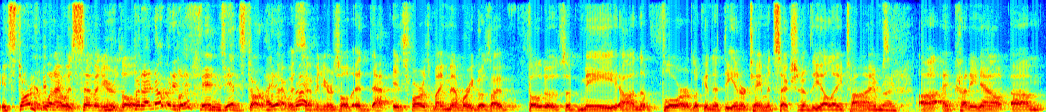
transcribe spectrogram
it started when I was seven years old. But I know, but it is- It did start when know, I, was right. seven years old, and that, as far as my memory goes, I have photos of me on the floor looking at the entertainment section of the LA Times Right. uh, and cutting out um,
